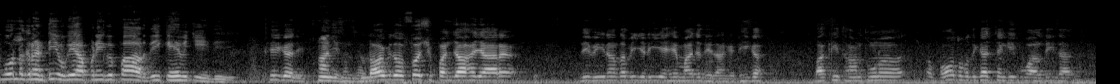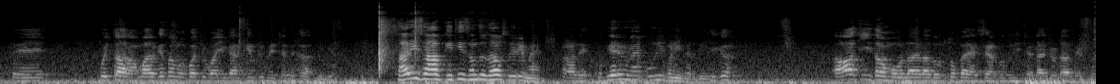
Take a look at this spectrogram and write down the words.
ਫੁੱਲ ਗਾਰੰਟੀ ਹੋ ਗਈ ਆਪਣੀ ਕੋਈ ਭਾਰ ਦੀ ਕਿਸੇ ਵੀ ਚੀਜ਼ ਦੀ। ਜੀ ਠੀਕ ਆ ਜੀ। ਹਾਂਜੀ ਸੰਧੂ ਸਾਹਿਬ। ਲਓ ਵੀ ਦੋਸਤੋ 56000 ਦੀ ਵੀਰਾਂ ਦਾ ਵੀ ਜਿਹੜੀ ਇਹ ਮੱਝ ਦੇ ਦਾਂਗੇ ਠੀਕ ਆ? ਬਾਕੀ ਥਣ ਥੁਣ ਬਹੁਤ ਵਧੀਆ ਚੰਗੀ ਕੁਆਲਿਟੀ ਦਾ ਤੇ ਕੋਈ ਧਾਰਾ ਮਾਰ ਕੇ ਤੁਹਾਨੂੰ ਆਪਾਂ ਚੁਬਾਈ ਕਰਕੇ ਵੀ ਵਿੱਚ ਦਿਖਾਤੀ ਆ ਸਾਰੀ ਸਾਫ਼ ਕੀਤੀ ਸੰਧੂ ਸਾਹਿਬ ਸਵੇਰੇ ਮੈਂ। ਆ ਦੇਖੋ। ਫਿਰ ਵੀ ਮੈਂ ਪੂਰੀ ਬਣੀ ਫਿਰਦੀ। ਠੀਕ ਆ। ਆਹ ਚੀਜ਼ ਦਾ ਮੁੱਲ ਆ ਜਿਹੜਾ ਦੋਸਤੋ ਬੈਕ ਸਾਈਡ ਤੋਂ ਤੁਸੀਂ ਚੱਡਾ ਚੁੱਡਾ ਦੇਖੋ।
